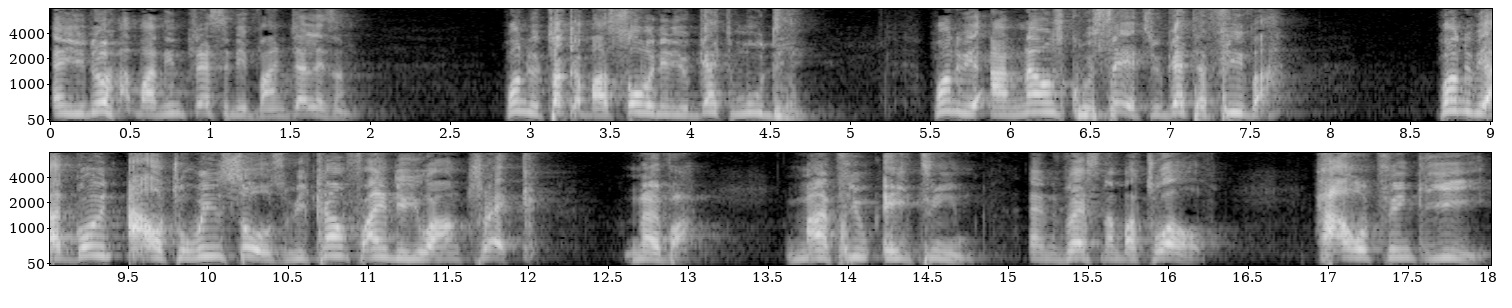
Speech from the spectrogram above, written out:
and you don't have an interest in evangelism. When we talk about soul winning, you get moody. When we announce crusades, you get a fever. When we are going out to win souls, we can't find you. You are on track. Never. Matthew 18 and verse number 12. How think ye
